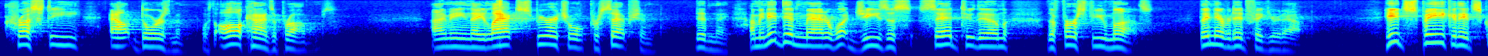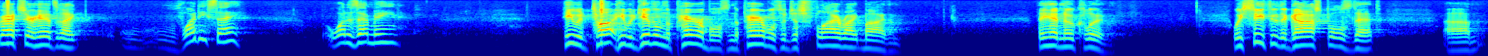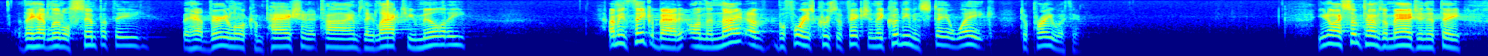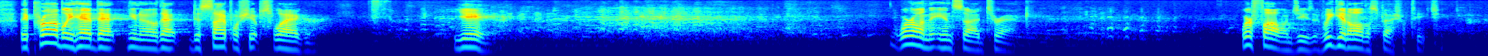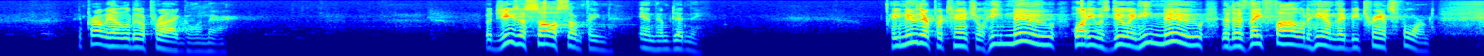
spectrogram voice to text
crusty, outdoorsmen with all kinds of problems. I mean, they lacked spiritual perception, didn't they? I mean, it didn't matter what Jesus said to them the first few months, they never did figure it out. He'd speak and they'd scratch their heads like, What did he say? What does that mean? He would, talk, he would give them the parables, and the parables would just fly right by them. They had no clue. We see through the Gospels that um, they had little sympathy. They had very little compassion at times. They lacked humility. I mean, think about it. On the night of before his crucifixion, they couldn't even stay awake to pray with him. You know, I sometimes imagine that they, they probably had that, you know, that discipleship swagger. Yeah. We're on the inside track. We're following Jesus. We get all the special teaching. Probably had a little bit of pride going there. But Jesus saw something in them, didn't he? He knew their potential. He knew what he was doing. He knew that as they followed him, they'd be transformed.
